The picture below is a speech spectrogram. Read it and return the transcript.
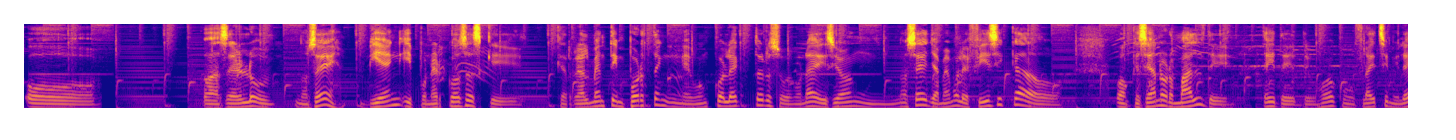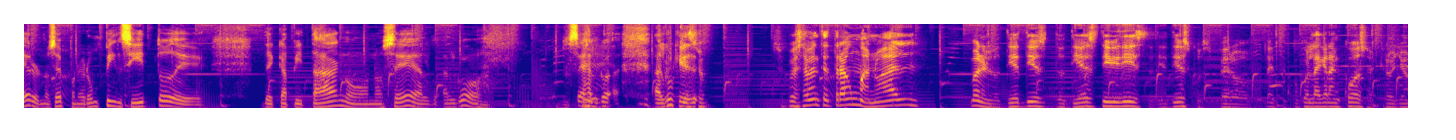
o, o hacerlo, no sé, bien y poner cosas que, que realmente importen en un collector o en una edición, no sé, llamémosle física o, aunque sea normal de, de, de, un juego como Flight Simulator, no sé, poner un pincito de, de capitán o no sé, algo, algo no sé, algo, algo que... supuestamente trae un manual, bueno, los 10, los 10 DVDs, los 10 discos, pero tampoco es la gran cosa, creo yo.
